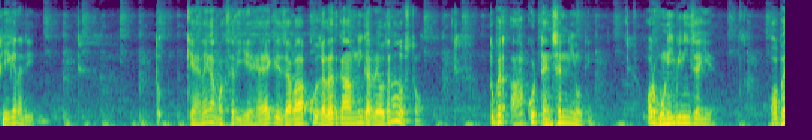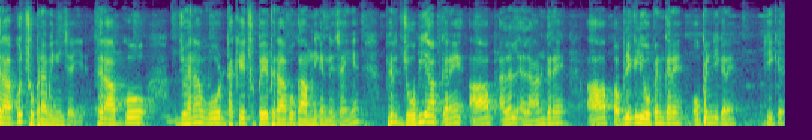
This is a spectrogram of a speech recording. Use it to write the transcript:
ठीक है ना जी? कहने का मकसद ये है कि जब आप कोई गलत काम नहीं कर रहे होते ना दोस्तों तो फिर आपको टेंशन नहीं होती और होनी भी नहीं चाहिए और फिर आपको छुपना भी नहीं चाहिए। फिर आपको जो है ना, वो ढके छुपे, फिर आपको काम नहीं करने चाहिए। फिर जो भी आप करें, आप अलल ऐलान करें, आप पब्लिकली ओपन करें ओपनली करें, ठीक है?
